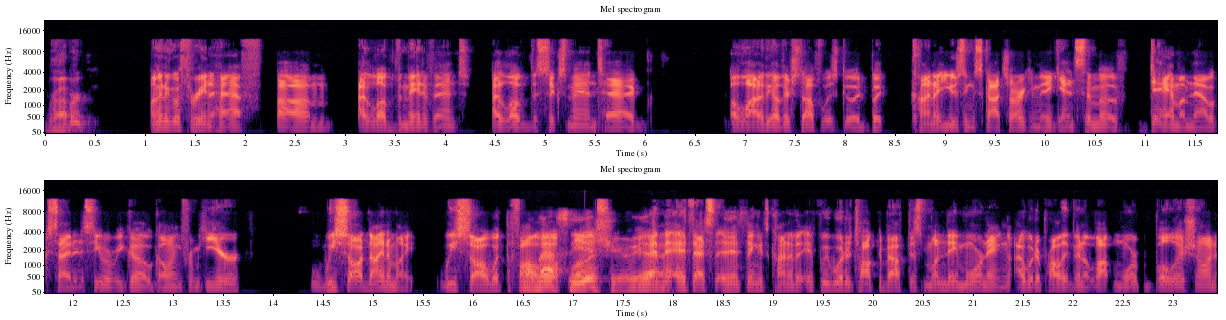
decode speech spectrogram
Robert, I'm gonna go three and a half. Um, I love the main event. I love the six man tag a lot of the other stuff was good, but kind of using Scott's argument against him of, damn, I'm now excited to see where we go going from here. We saw Dynamite. We saw what the follow up well, that's the issue, yeah. And th- that's the, thing. It's kind of the, if we would have talked about this Monday morning, I would have probably been a lot more bullish on.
